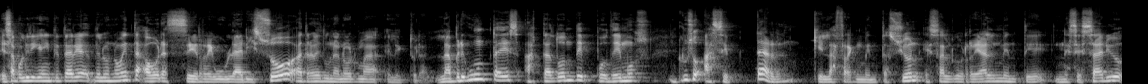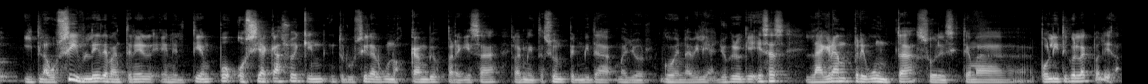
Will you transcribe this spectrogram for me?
Esa política identitaria de los 90 ahora se regularizó a través de una norma electoral. La pregunta es hasta dónde podemos incluso aceptar que la fragmentación es algo realmente necesario y plausible de mantener en el tiempo o si acaso hay que introducir algunos cambios para que esa fragmentación permita mayor gobernabilidad. Yo creo que esa es la gran pregunta sobre el sistema político en la actualidad.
